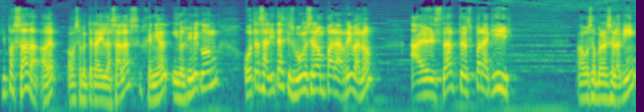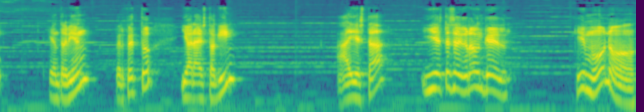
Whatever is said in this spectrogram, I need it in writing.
Qué pasada. A ver, vamos a meter ahí las alas. Genial. Y nos viene con otras alitas que supongo que serán para arriba, ¿no? Ahí está, es para aquí. Vamos a ponérselo aquí. Que entre bien. Perfecto. Y ahora esto aquí. Ahí está. Y este es el Gronkel. ¡Qué mono!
